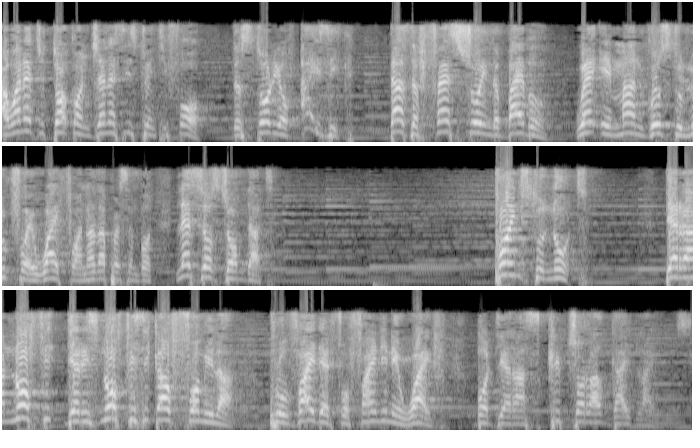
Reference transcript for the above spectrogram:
I wanted to talk on Genesis 24, the story of Isaac. That's the first show in the Bible where a man goes to look for a wife for another person. But let's just jump that. Points to note. There are no there is no physical formula provided for finding a wife, but there are scriptural guidelines.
